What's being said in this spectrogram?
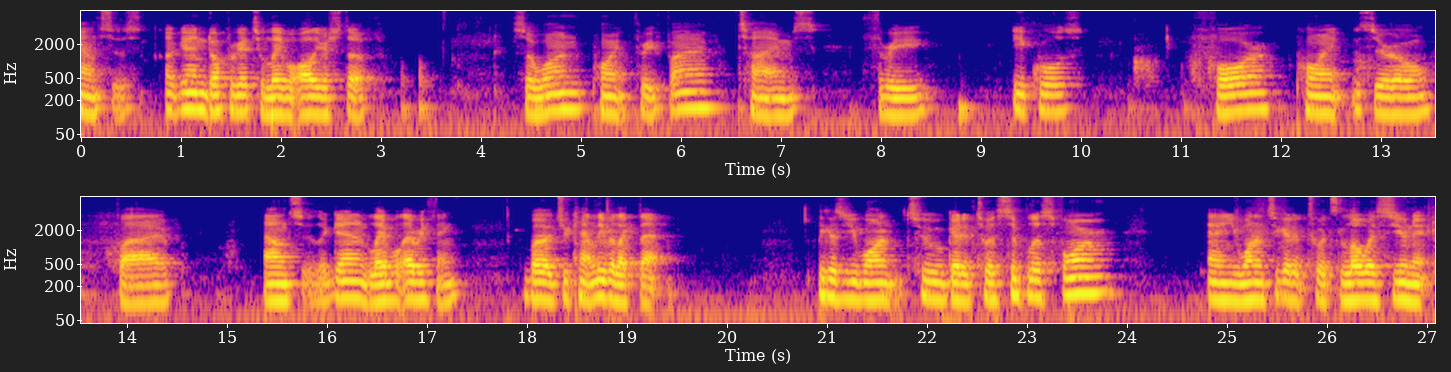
ounces. Again, don't forget to label all your stuff. So 1.35 times 3 equals 4.05 ounces. Again, label everything, but you can't leave it like that because you want to get it to its simplest form and you want it to get it to its lowest unit.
